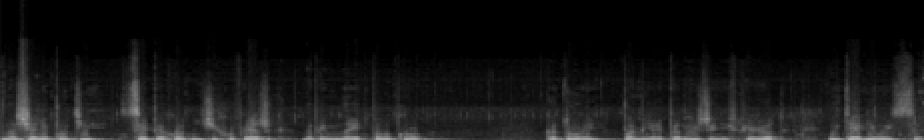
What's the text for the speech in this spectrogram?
В начале пути цепь охотничьих упряжек напоминает полукруг, который по мере продвижения вперед вытягивается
